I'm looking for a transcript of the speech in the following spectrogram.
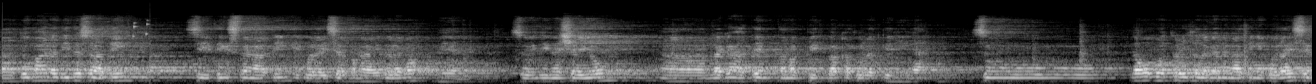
Uh, dumana dito sa ating settings ng ating equalizer mga idol. Ano? Ayan. So hindi na siya yung uh, nag-attempt na mag-feedback katulad kanina. So, nakokontrol talaga ng ating equalizer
